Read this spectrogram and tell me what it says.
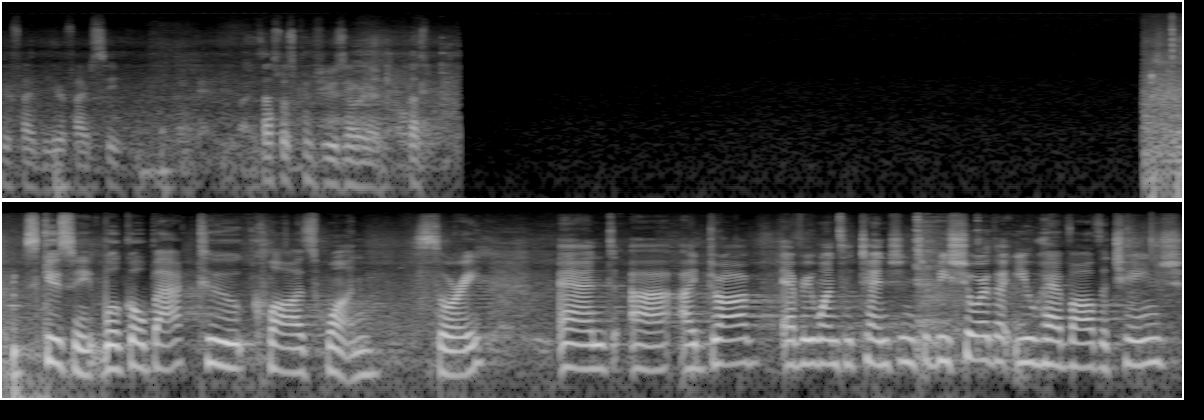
Your 5B, your 5C. That's what's confusing here. That's- Excuse me, we'll go back to clause 1, sorry. And uh, I draw everyone's attention to be sure that you have all the change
